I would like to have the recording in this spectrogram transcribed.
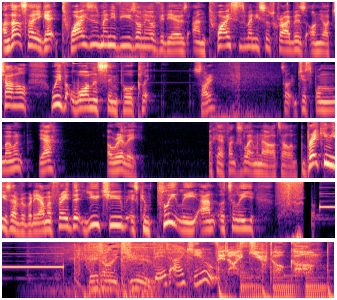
And that's how you get twice as many views on your videos and twice as many subscribers on your channel with one simple click. Sorry? Sorry, just one moment? Yeah? Oh, really? Okay, thanks for letting me know, I'll tell them. Breaking news, everybody. I'm afraid that YouTube is completely and utterly vidIQ. vidIQ. vidIQ.com.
